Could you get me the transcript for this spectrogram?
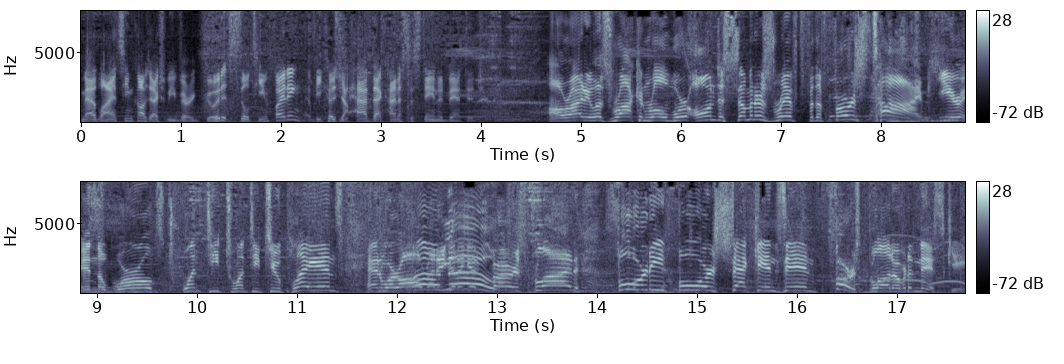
Mad Lions team comp to actually be very good at still team fighting because you have that kind of sustained advantage. Alrighty, let's rock and roll. We're on to Summoner's Rift for the first time here in the World's 2022 play-ins, and we're already oh, no! gonna get first blood. 44 seconds in, first blood over to Nisqy.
